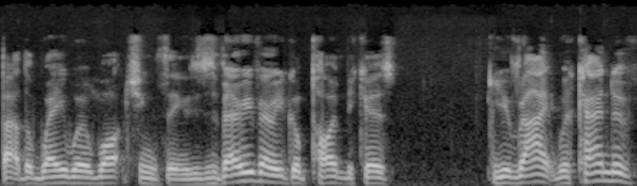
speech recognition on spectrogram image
about the way we're watching things is a very, very good point because you're right. We're kind of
